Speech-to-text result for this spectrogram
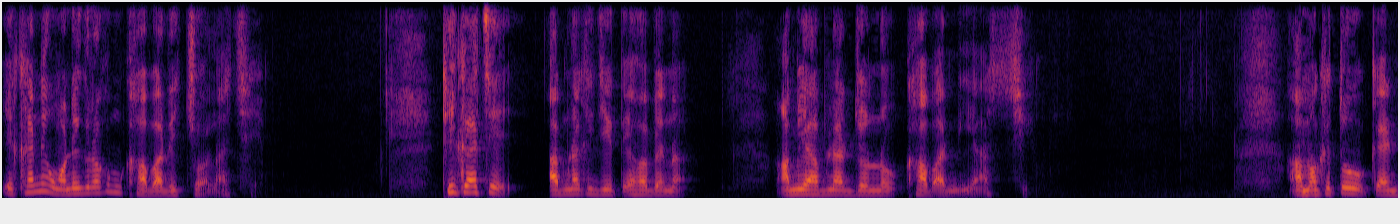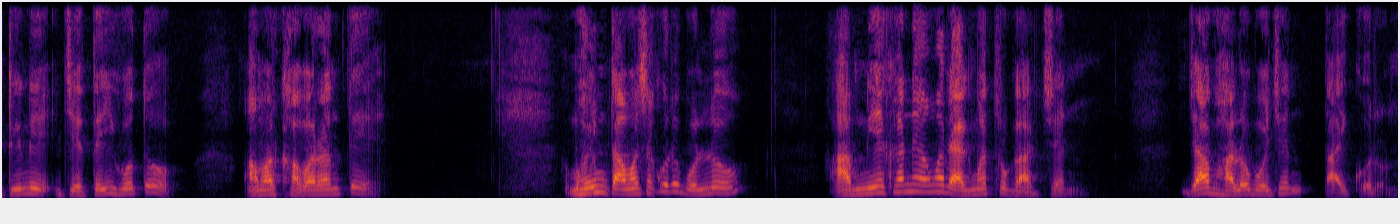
এখানে অনেক রকম খাবারের চল আছে। ঠিক আছে, আপনাকে যেতে হবে না। আমি আপনার জন্য খাবার নিয়ে আসছি। আমাকে তো ক্যান্টিনে যেতেই হতো আমার খাবার আনতে। মহিম তামাশা করে বলল, আপনি এখানে আমার একমাত্র গার্জেন যা ভালো বোঝেন তাই করুন।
